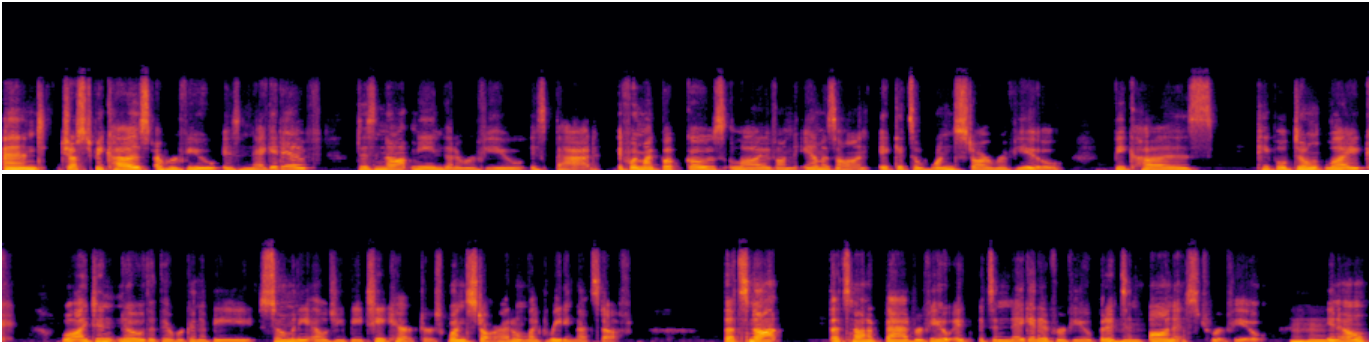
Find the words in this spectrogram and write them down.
And just because a review is negative does not mean that a review is bad. If when my book goes live on Amazon, it gets a one star review because people don't like, well, I didn't know that there were going to be so many LGBT characters, one star. I don't like reading that stuff. That's not that's not a bad review. It, it's a negative review, but it's mm-hmm. an honest review. Mm-hmm. You know?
